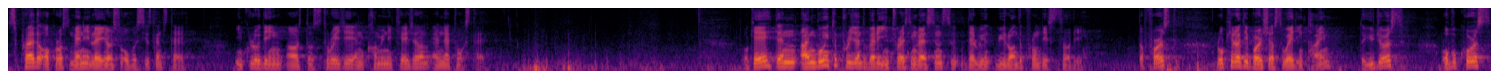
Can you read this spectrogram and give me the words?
spread across many layers of system stack, including uh, the storage and communication and network stack. Okay, then I'm going to present very interesting lessons that we, we learned from this study. The first, locality versus waiting time. The users, of course,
